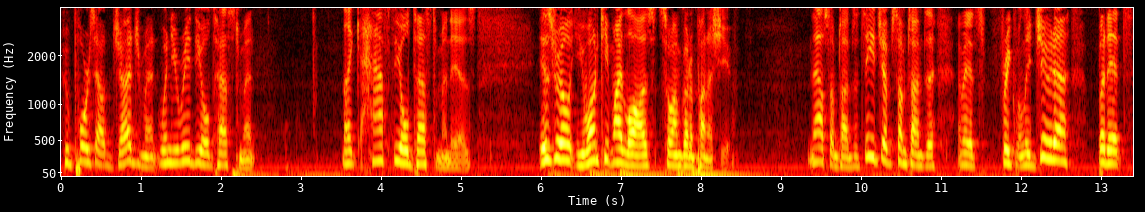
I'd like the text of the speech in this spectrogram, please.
who pours out judgment. When you read the Old Testament, like half the Old Testament is Israel, you won't keep my laws, so I'm going to punish you. Now, sometimes it's Egypt, sometimes, it, I mean, it's frequently Judah, but it's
